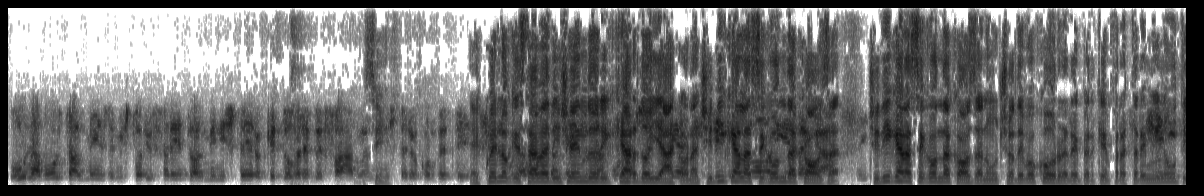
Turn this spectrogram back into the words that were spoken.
una volta al mese, mi sto riferendo al ministero che dovrebbe farlo, Sì. al ministero competente. È quello che Una stava dicendo Riccardo Iacona. Ci dica la seconda cosa. ragazzi, Ci dica la seconda cosa, Nuccio. Devo correre perché fra tre minuti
